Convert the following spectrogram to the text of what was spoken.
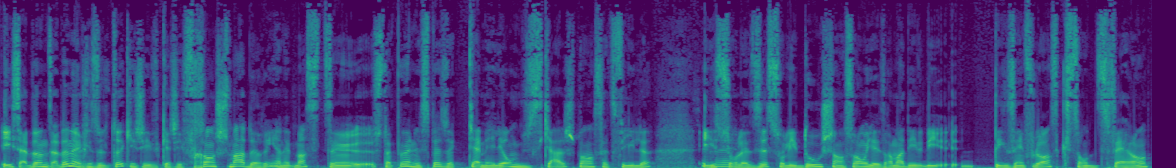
et ça donne ça donne un résultat que j'ai que j'ai franchement adoré. Honnêtement c'est un, c'est un peu une espèce de caméléon musical je pense cette fille là et sur le disque sur les 12 chansons il y a vraiment des, des, des influences qui sont différentes.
